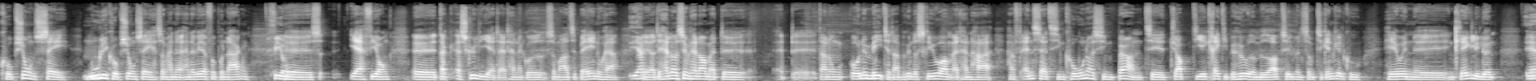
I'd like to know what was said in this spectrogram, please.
korruptionssag, mm. mulige korruptionssag, som han er, han er ved at få på nakken. Fion. Øh, ja, Fion, øh, der er skyld i, at, at han er gået så meget tilbage nu her. Ja. Øh, og det handler jo simpelthen om, at, øh, at øh, der er nogle onde medier, der er begyndt at skrive om, at han har haft ansat sin kone og sine børn til job, de ikke rigtig behøvede at møde op til, men som til gengæld kunne hæve en, øh, en klækkelig løn. Ja,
